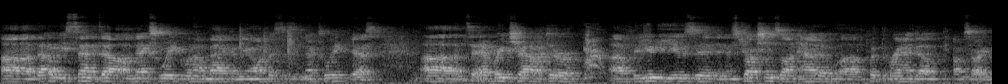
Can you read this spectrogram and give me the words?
uh, that'll be sent out next week when I'm back in the office. Is it next week? Yes uh, to every chapter uh, for you to use it and instructions on how to uh, put the brand up, I'm sorry,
